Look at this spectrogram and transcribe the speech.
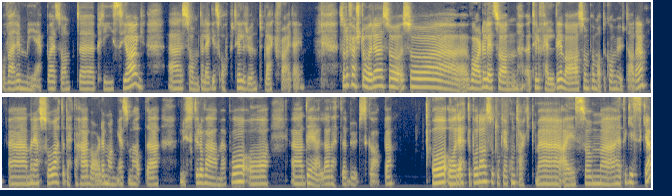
å være med på et sånt eh, prisjag eh, som det legges opp til rundt Black Friday. Så det første året så, så, eh, var det litt sånn tilfeldig hva som på en måte kom ut av det. Men jeg så at dette her var det mange som hadde lyst til å være med på og dele dette budskapet. Og året etterpå da, så tok jeg kontakt med ei som heter Giske.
